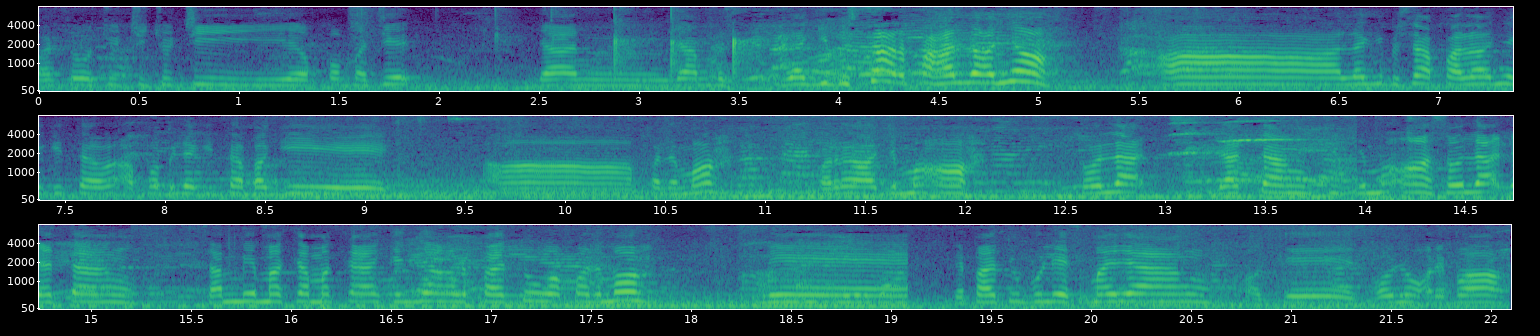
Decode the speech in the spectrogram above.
basuh cuci-cuci apa masjid. Dan dan bes, lagi besar pahalanya. Aa, lagi besar pahalanya kita apabila kita bagi aa, apa nama para jemaah solat datang. Jemaah solat datang sambil makan-makan kenyang. Lepas tu apa nama ni lepas tu boleh semayang. Okey seronok depa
